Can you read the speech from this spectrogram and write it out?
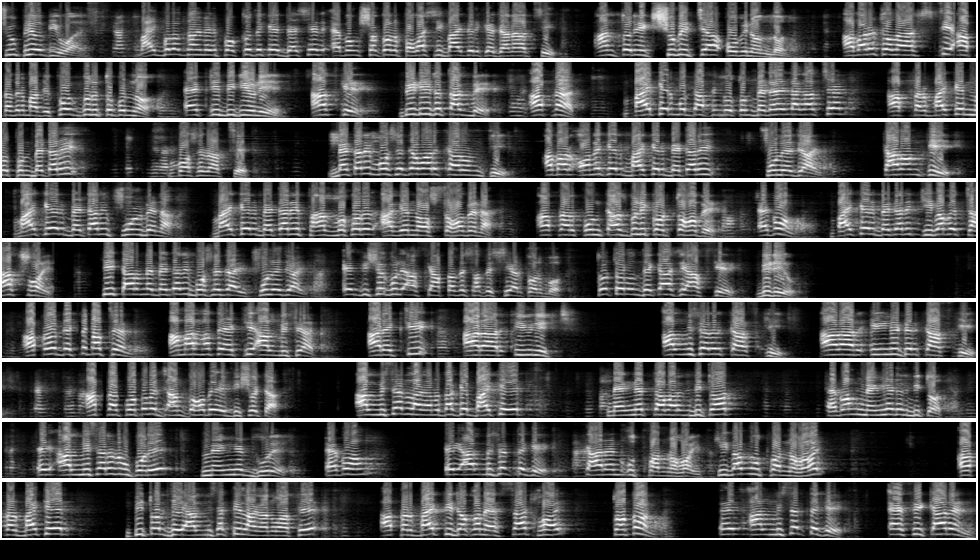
সুপ্রিয় viewer bike block নয়নের পক্ষ থেকে দেশের এবং সকল প্রবাসী ভাইদেরকে জানাচ্ছি আন্তরিক শুভেচ্ছা, অভিনন্দন। আবারও চলে আসছি আপনাদের মাঝে খুব গুরুত্বপূর্ণ একটি ভিডিও নিয়ে। আজকের ভিডিওতে থাকবে আপনার বাইকের মধ্যে আপনি নতুন ব্যাটারি লাগাচ্ছেন, আপনার বাইকের নতুন ব্যাটারি বসে যাচ্ছে। ব্যাটারি বসে যাওয়ার কারণ কি? আবার অনেকের বাইকের ব্যাটারি ফুলে যায়। কারণ কি? বাইকের ব্যাটারি ফুলবে না। মাইকের ব্যাটারি পাঁচ বছরের আগে নষ্ট হবে না। আপনার কোন কাজগুলি করতে হবে? এবং বাইকের ব্যাটারি কীভাবে চার্জ হয়? কি কারণে ব্যাটারি বসে যায়, ফুলে যায়? এই বিষয়গুলি আজকে আপনাদের সাথে শেয়ার করব। তো চলুন দেখে আসি আজকের ভিডিও আপনারা দেখতে পাচ্ছেন, আমার হাতে একটি আলমিসার আর একটি আর আর ইউনিট। আলমিসারের কাজ কি? আর আর ইউনিটের কাজ কি? আপনার প্রথমে জানতে হবে এই বিষয়টা। আলমিসার লাগানো থাকে বাইকের ম্যাগনেট কাভারের ভিতর এবং ম্যাগনেটের ভিতর। এই আলমিসারের উপরে ম্যাগনেট ঘুরে এবং এই আলমিসার থেকে কারেন্ট উৎপন্ন হয়। কীভাবে উৎপন্ন হয়? আপনার বাইকের ভিতর যে আলমিসারটি লাগানো আছে, আপনার বাইকটি যখন স্টার্ট হয়, তখন এই আলমিসার থেকে এসি কারেন্ট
